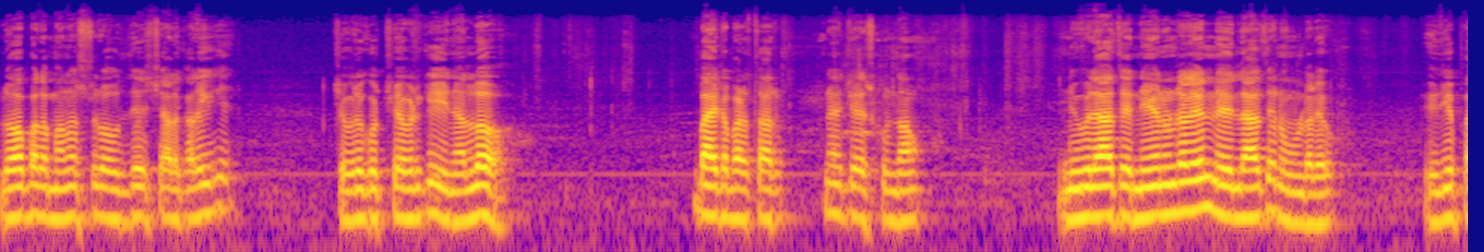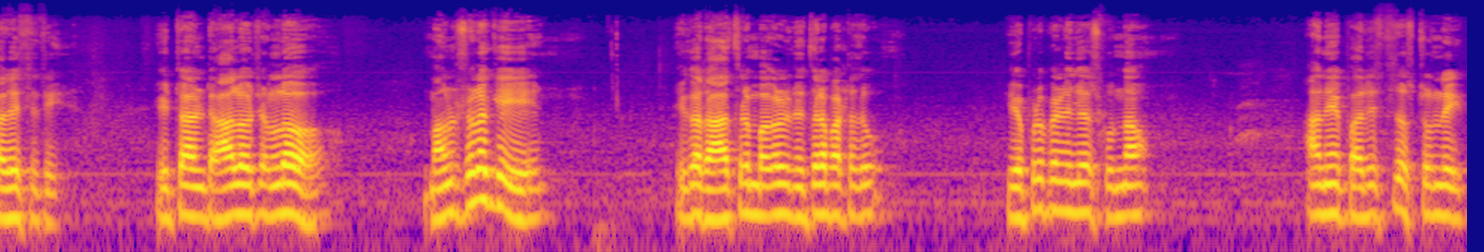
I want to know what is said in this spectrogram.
లోపల మనస్సులో ఉద్దేశాలు కలిగి చివరికి వచ్చేవాడికి ఈ నెలలో బయటపడతారు. నేను చేసుకుందాం. నువ్వు లేకపోతే నేను ఉండలేను నేను లేకపోతే నువ్వు ఉండలేవు. ఇది పరిస్థితి. ఇట్లాంటి ఆలోచనలో మనుషులకి ఇక రాత్రి మగలు నిద్ర పట్టదు. ఎప్పుడు పెళ్ళి చేసుకుందాం అనే పరిస్థితి వస్తుంది.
